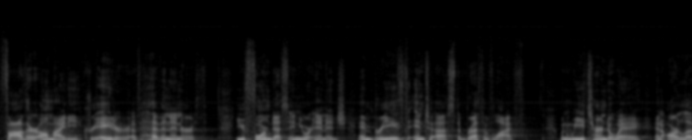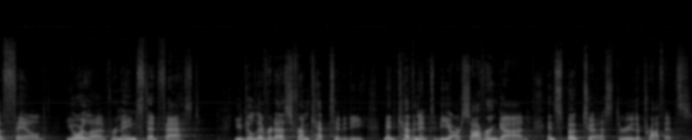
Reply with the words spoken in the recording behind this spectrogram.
Father Almighty, creator of heaven and earth. You formed us in your image and breathed into us the breath of life. When we turned away and our love failed, your love remained steadfast. You delivered us from captivity, made covenant to be our sovereign God, and spoke to us through the prophets.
